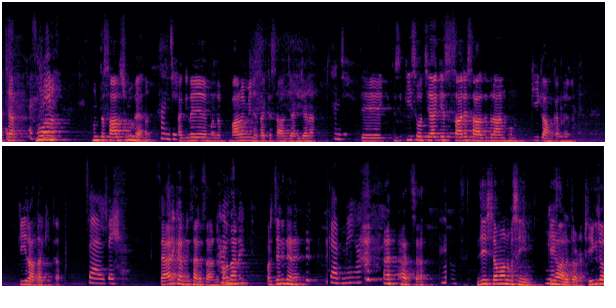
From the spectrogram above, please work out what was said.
ਅੱਛਾ ਅਸੀਂ ਹੁਣ ਫਿਰ- ਹੁਣ ਤਾਂ ਸਾਲ ਸ਼ੁਰੂ ਹੋਇਆ ਨਾ? ਹਾਂਜੀ। ਅਗਲੇ ਮਤਲਬ 12ਵੇਂ ਮਹੀਨੇ ਤੱਕ ਸਾਲ ਜਾਰੀ ਰਹਿਣਾ। ਹਾਂਜੀ। ਤੇ ਤੁਸੀਂ ਕੀ ਸੋਚਿਆ ਕਿ ਸਾਰੇ ਸਾਲ ਦੇ ਦੌਰਾਨ ਹੁਣ ਕੀ ਕੰਮ ਕਰਨੇ ਨੇ? ਕੀ ਇਰਾਦਾ ਕੀਤਾ? ਸੈਲ ਤੇ। ਸੈਰ ਹੀ ਕਰਨੀ ਸਾਰੇ ਸਾਲ ਹਾਂਜੀ। ਪੜ੍ਹਨਾ ਨਹੀਂ? ਪਰਚੇ ਨਹੀਂ ਦੇਣੇ? ਕਰਨੇ ਆ। ਅੱਛਾ। ਜੀ ਸ਼ਮਨ ਵਸੀਮ ਕੀ Yes, ਹਾਲ ਹੈ ਤੁਹਾਡਾ? ਠੀਕ ਜੋ?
